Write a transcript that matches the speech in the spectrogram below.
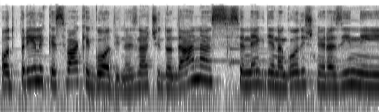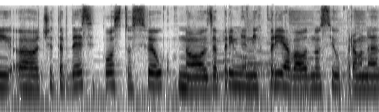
otprilike svake godine, znači do danas se negdje na godišnjoj razini e, 40% sveukupno zaprimljenih prijava odnosi upravo na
